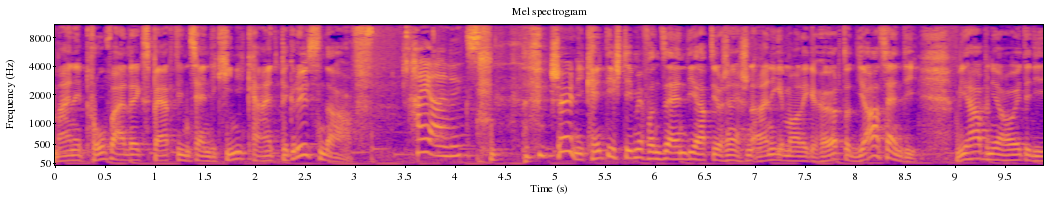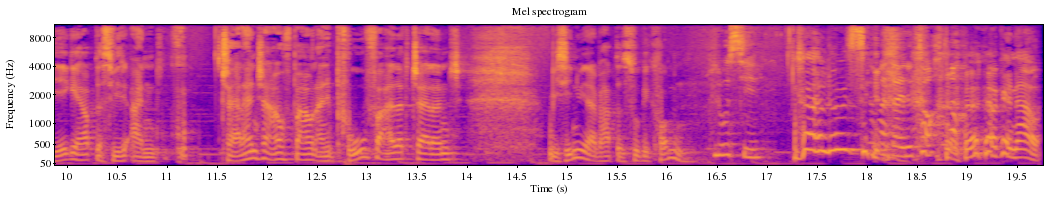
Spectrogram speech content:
meine Profiler-Expertin Sandy Kienigkeit begrüßen darf. Hi Alex. Schön, ihr kennt die Stimme von Sandy, habt ihr wahrscheinlich schon einige Male gehört. Und ja, Sandy, wir haben ja heute die Idee gehabt, dass wir eine Challenge aufbauen, eine Profiler-Challenge. Wie sind wir überhaupt dazu gekommen? Lucy. Lucy. Das war deine Tochter. ja, genau.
